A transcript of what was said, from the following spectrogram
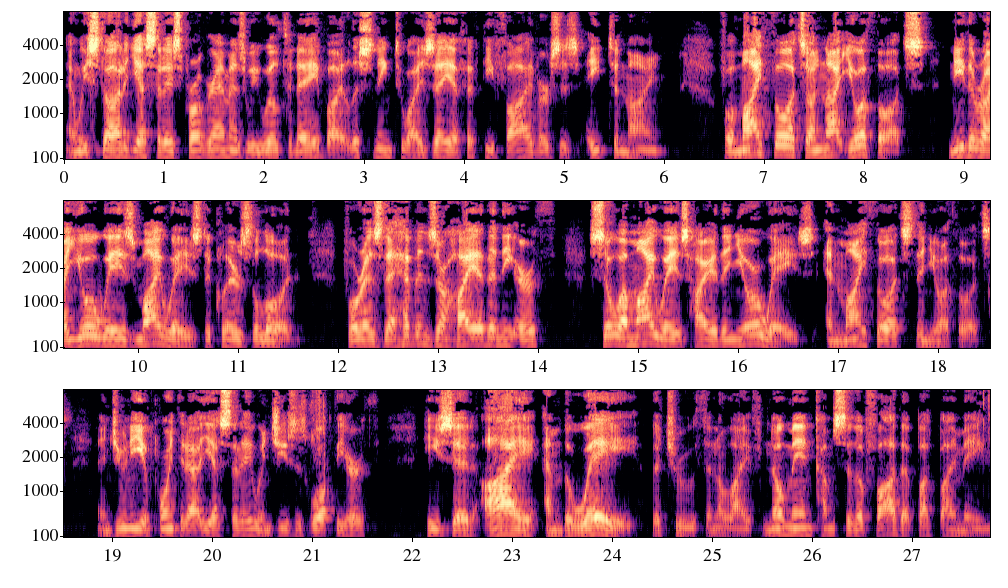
And we started yesterday's program, as we will today, by listening to Isaiah 55, verses 8 to 9. For my thoughts are not your thoughts, neither are your ways my ways, declares the Lord. For as the heavens are higher than the earth, so are my ways higher than your ways, and my thoughts than your thoughts. And Junie, you pointed out yesterday when Jesus walked the earth, he said, I am the way, the truth, and the life. No man comes to the Father but by me.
